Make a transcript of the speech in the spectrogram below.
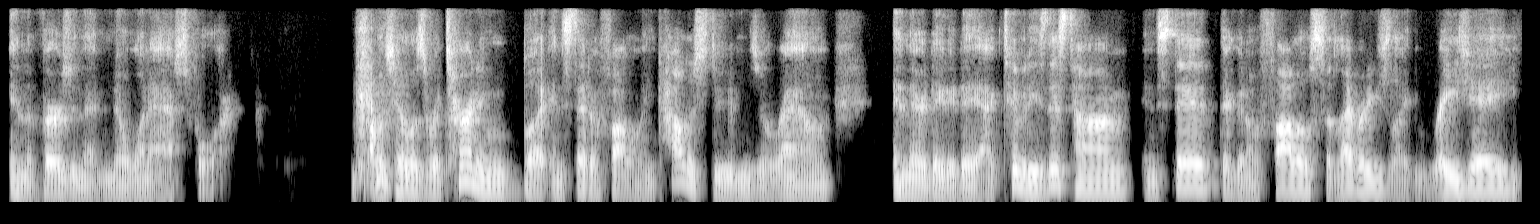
in the version that no one asked for. College Hill is returning, but instead of following college students around in their day-to-day activities, this time instead they're going to follow celebrities like Ray J,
